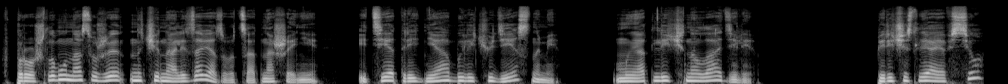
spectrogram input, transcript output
В прошлом у нас уже начинали завязываться отношения, и те три дня были чудесными. Мы отлично ладили. Перечисляя все,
